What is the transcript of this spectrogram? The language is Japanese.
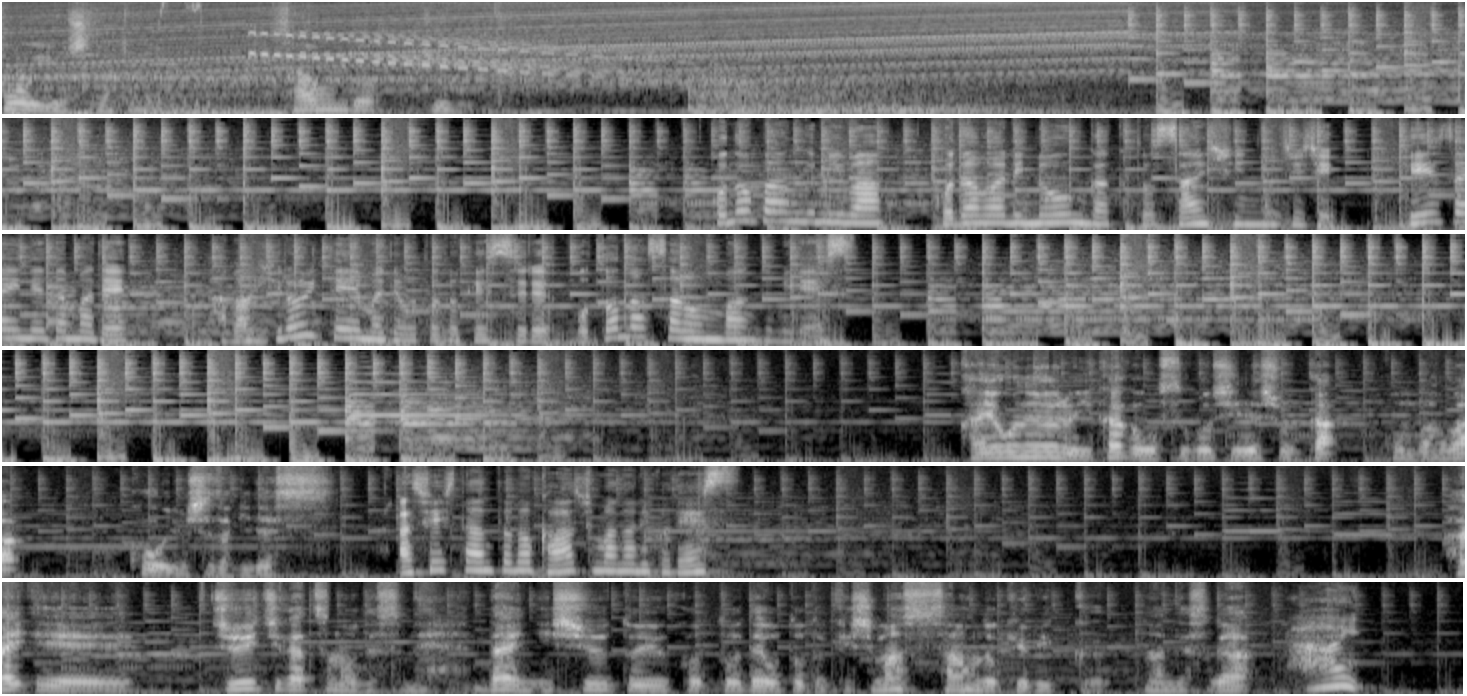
高井吉崎のサウンドキュービックこの番組はこだわりの音楽と最新の時事経済ネタまで幅広いテーマでお届けする大人サロン番組です。火曜の夜いかがお過ごしでしょうか？こんばんは高吉崎です。アシスタントの川島のり子です。はい、えー、11月のですね第2週ということでお届けします。サウンドキュービックなんですが。はい。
